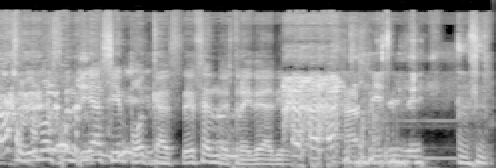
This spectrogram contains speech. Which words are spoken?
Subimos un día 100 podcasts. Esa es nuestra idea, Diego. Ah, sí, sí, sí.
